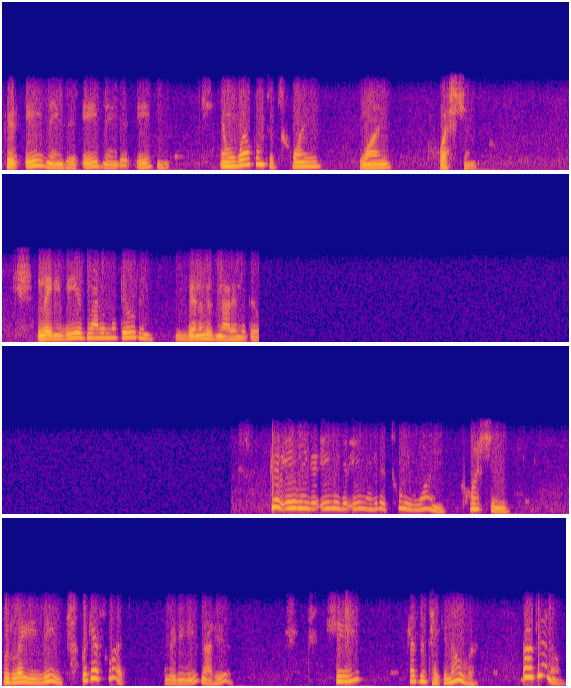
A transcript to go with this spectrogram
Good evening, good evening, good evening, and welcome to 21 Questions. Lady V is not in the building. Venom is not in the building. Good evening, good evening, good evening. It is 21 Questions with Lady V. But guess what? Lady V is not here she has been taken over by Venom.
